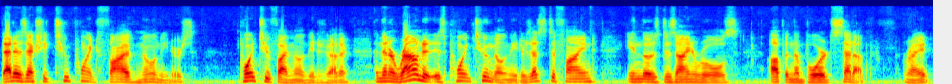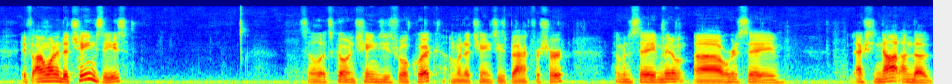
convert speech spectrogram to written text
that is actually 2.5 millimeters, 0.25 millimeters rather, and then around it is 0.2 millimeters. That's defined in those design rules up in the board setup, right? If I wanted to change these, so let's go and change these real quick. I'm going to change these back for sure. I'm going to say minimum. Uh, we're going to say actually not on the.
